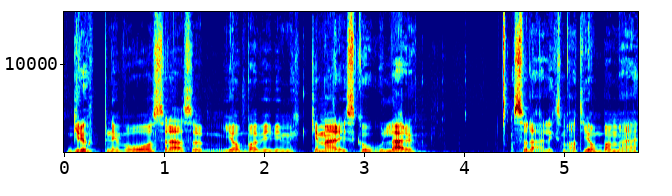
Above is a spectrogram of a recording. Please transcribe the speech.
gruppnivå och sådär så jobbar vi mycket med det i skolor. Sådär, liksom att jobba med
